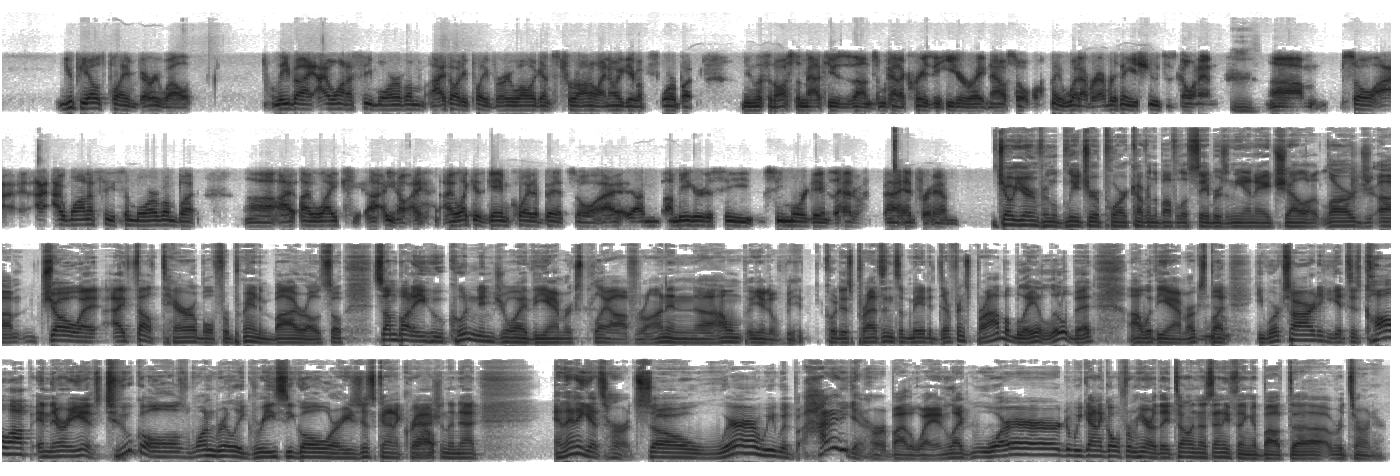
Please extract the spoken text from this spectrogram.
UPL is playing very well. Levi, I want to see more of him. I thought he played very well against Toronto. I know he gave up four, but I mean, listen, Auston Matthews is on some kind of crazy heater right now, so whatever. Everything he shoots is going in. Mm. Um, so I, I, I want to see some more of him, but uh, I, I like uh, you know I, I like his game quite a bit, so I, I'm I'm eager to see see more games ahead ahead for him. Joe Yerdon from the Bleacher Report covering the Buffalo Sabres in the NHL at large. Um, Joe, I, I, felt terrible for Brandon Biro. So somebody who couldn't enjoy the Amerks playoff run and uh, how, you know, could his presence have made a difference? Probably a little bit uh, with the yeah. but he works hard. He gets his call up and there he is. Two goals, one really greasy goal where he's just kind of crashing the net and then he gets hurt. So where are we with? How did he get hurt? By the way, and like where do we of go from here? Are they telling us anything about uh, return?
